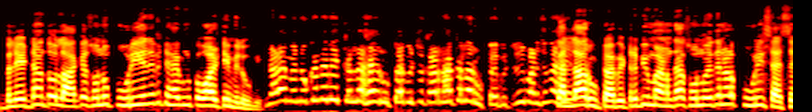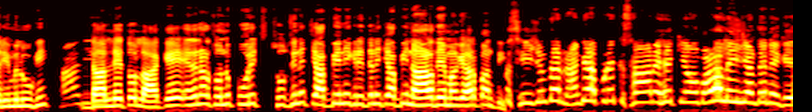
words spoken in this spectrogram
ਬਲੇਡਾਂ ਤੋਂ ਲਾ ਕੇ ਤੁਹਾਨੂੰ ਪੂਰੀ ਇਹਦੇ ਵਿੱਚ ਹੈਵੀ ਕੁਆਲਿਟੀ ਮਿਲੂਗੀ। ਨਾਲੇ ਮੈਨੂੰ ਕਹਿੰਦੇ ਵੀ ਇਕੱਲਾ ਹੈ ਰੂਟਾ ਬੀਟਰ ਕਰਨਾ ਇਕੱਲਾ ਰੂਟਾ ਬੀਟਰ ਵੀ ਬਣ ਜਾਂਦਾ ਹੈ ਕੱਲਾ ਰੂਟਾਵੀਟਰ ਵੀ ਬਣਦਾ ਤੁਹਾਨੂੰ ਇਹਦੇ ਨਾਲ ਪੂਰੀ ਅਸੈਸਰੀ ਮਿਲੂਗੀ। ਹਾਂ ਜੀ। ਡਾਲੇ ਤੋਂ ਲਾ ਕੇ ਇਹਦੇ ਨਾਲ ਤੁਹਾਨੂੰ ਪੂਰੀ ਤੁਸੀਂ ਨੇ ਚਾਬੀ ਨਹੀਂ ਖਰੀਦਣੀ ਚਾਬੀ ਨਾਲ ਦੇਵਾਂਗੇ ਹਰ ਪੰਤੀ ਸੀਜ਼ਨ ਤਾਂ ਲੰਘ ਗਿਆ ਆਪਣੇ ਕਿਸਾਨ ਇਹ ਕਿਉਂ ਬਾਹਲਾ ਲਈ ਜਾਂਦੇ ਨੇਗੇ?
